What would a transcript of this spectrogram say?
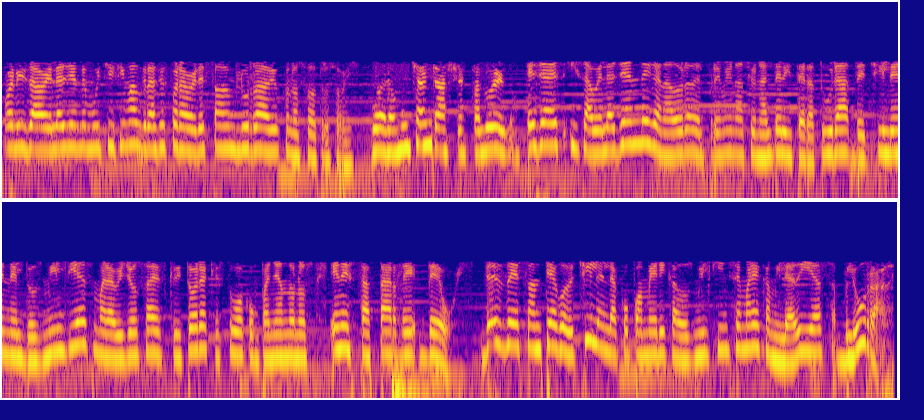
Bueno, Isabel Allende, muchísimas gracias por haber estado en Blue Radio con nosotros hoy. Bueno, muchas gracias. Hasta luego. Ella es Isabel Allende, ganadora del Premio Nacional de Literatura de Chile en el 2010, maravillosa escritora que estuvo acompañándonos en esta tarde de hoy. Desde Santiago de Chile en la Copa América 2015, María Camila Díaz, Blue Radio.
